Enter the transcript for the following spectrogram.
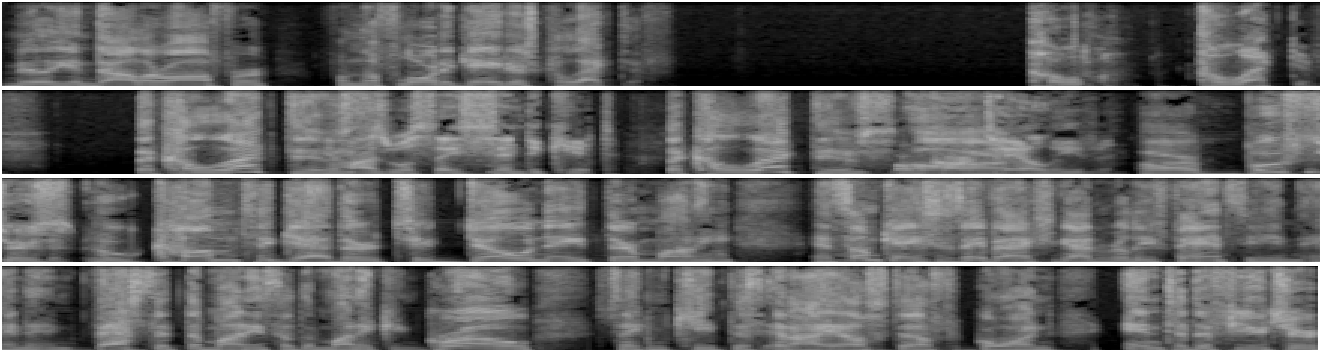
million offer from the Florida Gators collective. Col- collective. The collectives. You might as well say syndicate. The collectives or are, cartel even are boosters who come together to donate their money. In some cases, they've actually gotten really fancy and, and, invested the money so the money can grow, so they can keep this NIL stuff going into the future.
